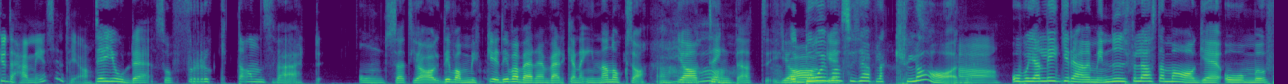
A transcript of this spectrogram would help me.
Gud det här minns inte jag. Det gjorde så fruktansvärt ont så att jag, det var mycket, det var värre än verkarna innan också. Jag Aha. tänkte att jag... Och då är man så jävla klar. Ja. Och jag ligger där med min nyförlösta mage och muff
